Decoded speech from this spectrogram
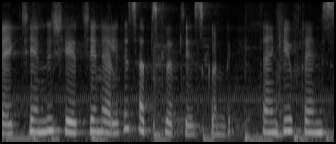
లైక్ చేయండి షేర్ చేయండి అలాగే సబ్స్క్రైబ్ చేసుకోండి. థ్యాంక్ యూ ఫ్రెండ్స్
